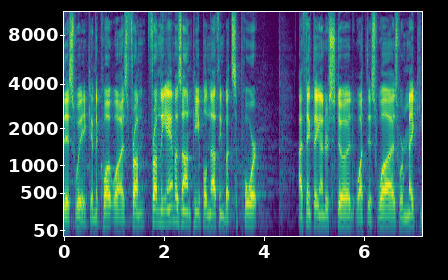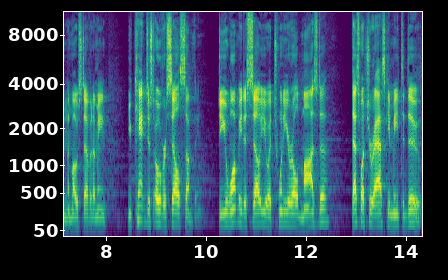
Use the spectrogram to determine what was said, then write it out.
this week. And the quote was from from the Amazon people, nothing but support. I think they understood what this was. We're making the most of it. I mean, you can't just oversell something. Do you want me to sell you a 20 year old Mazda? That's what you're asking me to do.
